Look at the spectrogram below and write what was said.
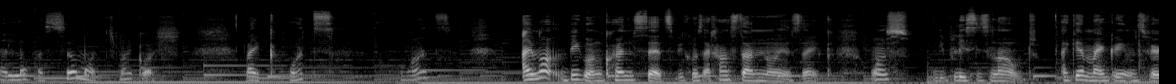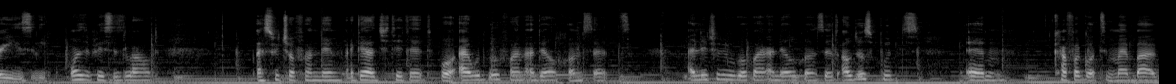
I love her so much. My gosh, like what, what? I'm not big on concerts because I can't stand noise. Like once the place is loud, I get migraines very easily. Once the place is loud, I switch off and then I get agitated. But I would go for an Adele concert. I literally would go for an Adele concert. I'll just put um Cafergot in my bag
